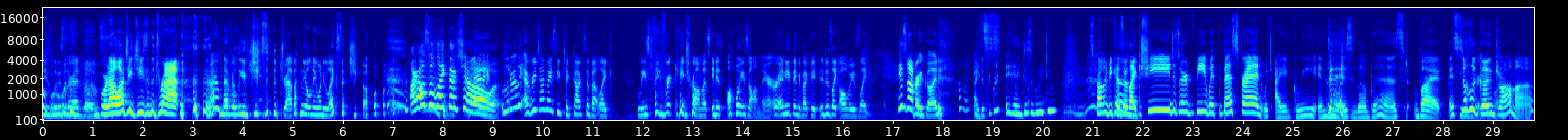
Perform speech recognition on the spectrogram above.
She's losing her headphones. We're not watching Cheese in the Trap. I'll never leave Cheese in the Trap. I'm the only one who likes that show. I also like that show. Yeah, literally every time I see TikToks about like least favorite K dramas, it is always on there. Or anything about K, it is like always like it's not very good. I'm like, I disagree. I disagree too. It's probably because they're um, like, she deserved to be with the best friend, which I agree in who is the best, but it's He still a a good boy. drama.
